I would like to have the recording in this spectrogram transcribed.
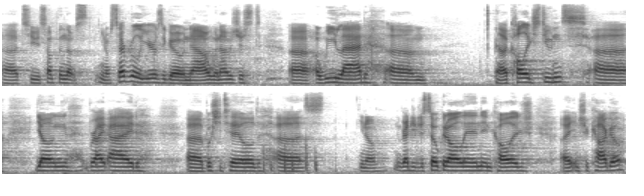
uh, to something that was, you know, several years ago now when I was just uh, a wee lad, um, uh, college student, uh, young, bright eyed, bushy tailed, you know, ready to soak it all in in college in Chicago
